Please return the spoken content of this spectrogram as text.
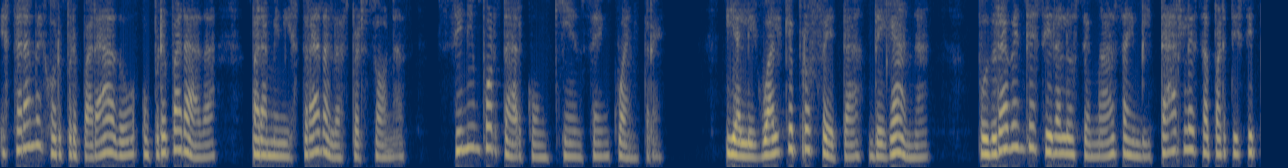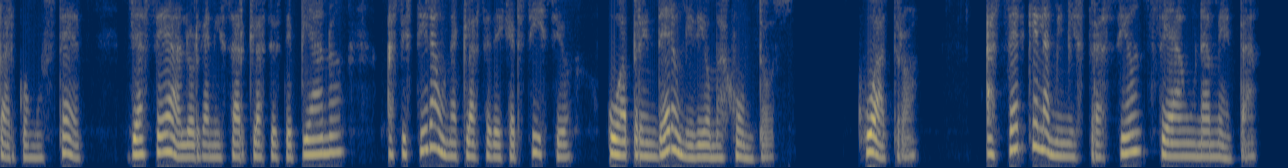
estará mejor preparado o preparada para ministrar a las personas, sin importar con quién se encuentre. Y al igual que profeta de gana, podrá bendecir a los demás a invitarles a participar con usted ya sea al organizar clases de piano, asistir a una clase de ejercicio o aprender un idioma juntos. 4. Hacer que la administración sea una meta.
